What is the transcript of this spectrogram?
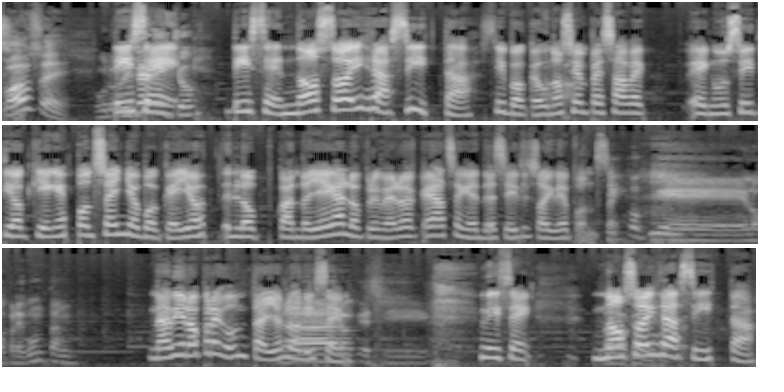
Ponce. Dice, dicho, dice, no soy racista. Sí, porque uno siempre sabe en un sitio quién es ponceño, porque ellos lo- cuando llegan lo primero que hacen es decir soy de sí, Ponce. porque lo preguntan. Nadie lo pregunta, ellos lo dicen. que sí. Dicen, no soy racista,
